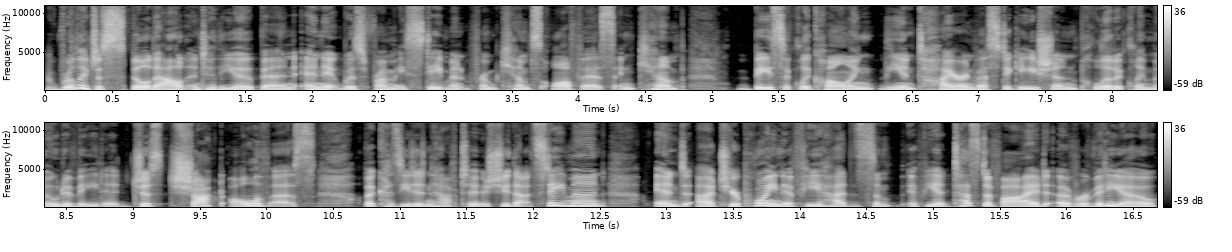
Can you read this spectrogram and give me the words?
really just spilled out into the open. And it was from a statement from Kemp's office. And Kemp basically calling the entire investigation politically motivated just shocked all of us because he didn't have to issue that statement. And uh, to your point, if he had some, if he had testified over video,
